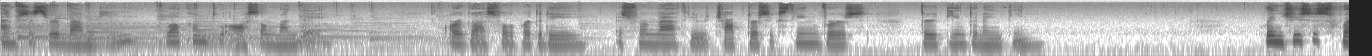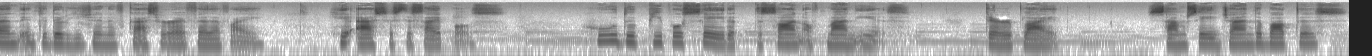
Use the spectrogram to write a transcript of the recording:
I'm Sister Bambi. Welcome to Awesome Monday. Our gospel for today is from Matthew chapter 16, verse 13 to 19. When Jesus went into the region of Caesarea Philippi, he asked his disciples, Who do people say that the Son of Man is? They replied, Some say John the Baptist,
